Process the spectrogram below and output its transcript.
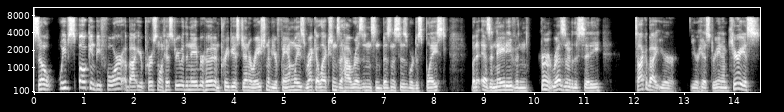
So, we've spoken before about your personal history with the neighborhood and previous generation of your family's recollections of how residents and businesses were displaced. But as a native and current resident of the city, talk about your your history, and I'm curious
